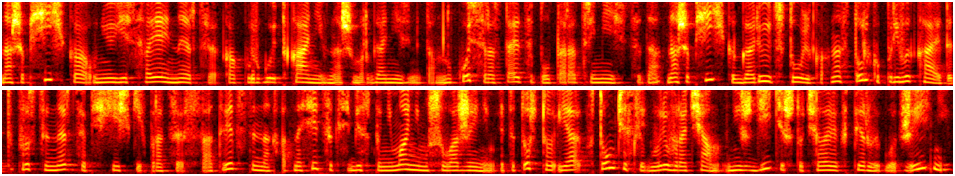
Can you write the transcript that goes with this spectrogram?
наша психика, у нее есть своя инерция, как у другой ткани в нашем организме организме. Там, ну, кость срастается полтора-три месяца. Да? Наша психика горюет столько, она столько привыкает. Это просто инерция психических процессов. Соответственно, относиться к себе с пониманием и с уважением. Это то, что я в том числе говорю врачам. Не ждите, что человек в первый год жизни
